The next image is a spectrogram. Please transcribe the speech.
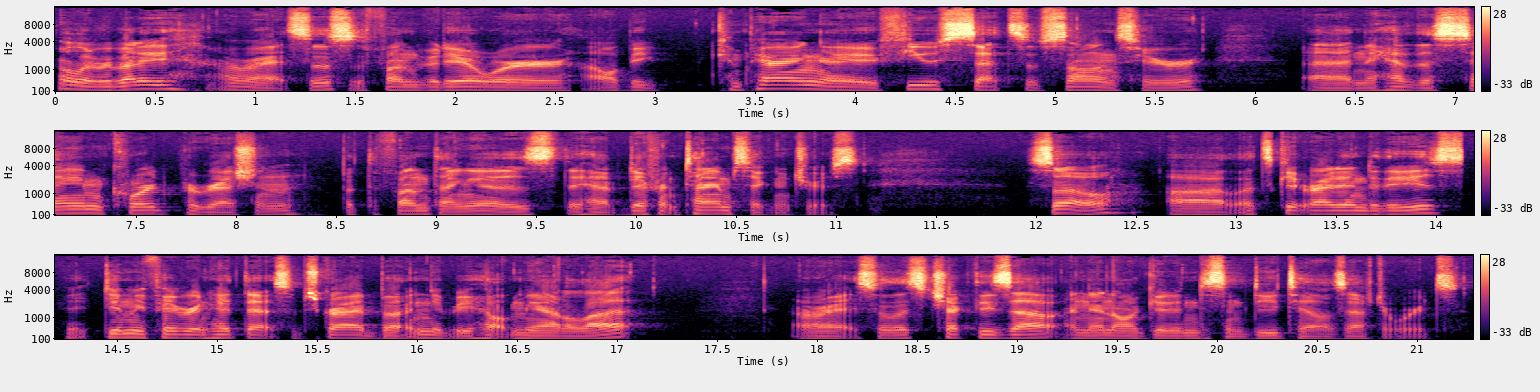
Hello everybody. Alright, so this is a fun video where I'll be comparing a few sets of songs here uh, and they have the same chord progression but the fun thing is they have different time signatures. So uh, let's get right into these. Do me a favor and hit that subscribe button, you'd be helping me out a lot. Alright, so let's check these out and then I'll get into some details afterwards.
